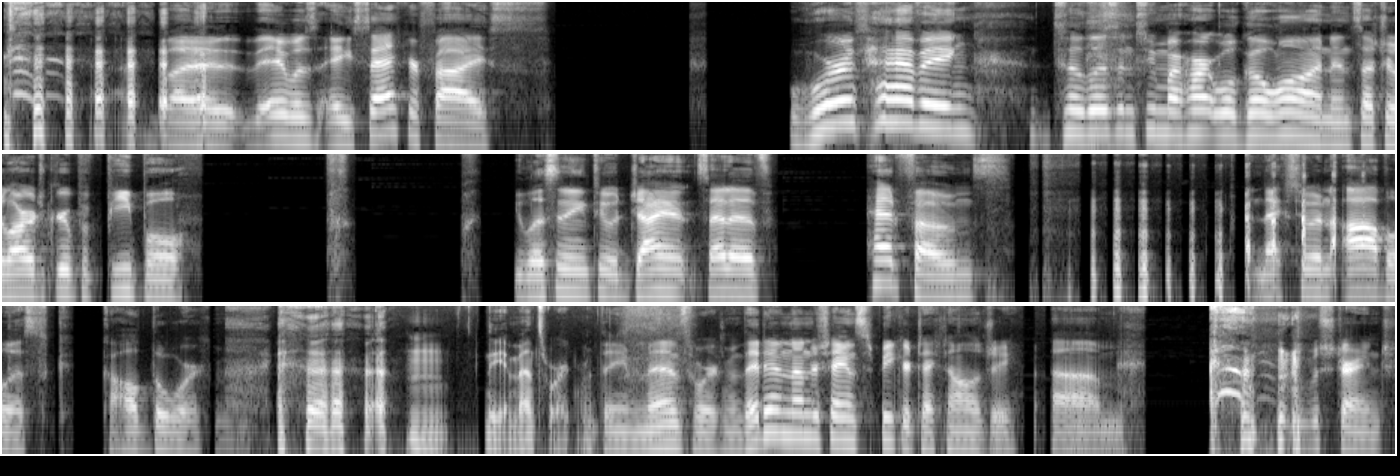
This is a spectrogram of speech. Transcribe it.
but it was a sacrifice worth having to listen to My Heart Will Go On in such a large group of people. You listening to a giant set of headphones next to an obelisk called the Workman. Hmm, the immense workman. The immense workman. They didn't understand speaker technology. Um, it was strange.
